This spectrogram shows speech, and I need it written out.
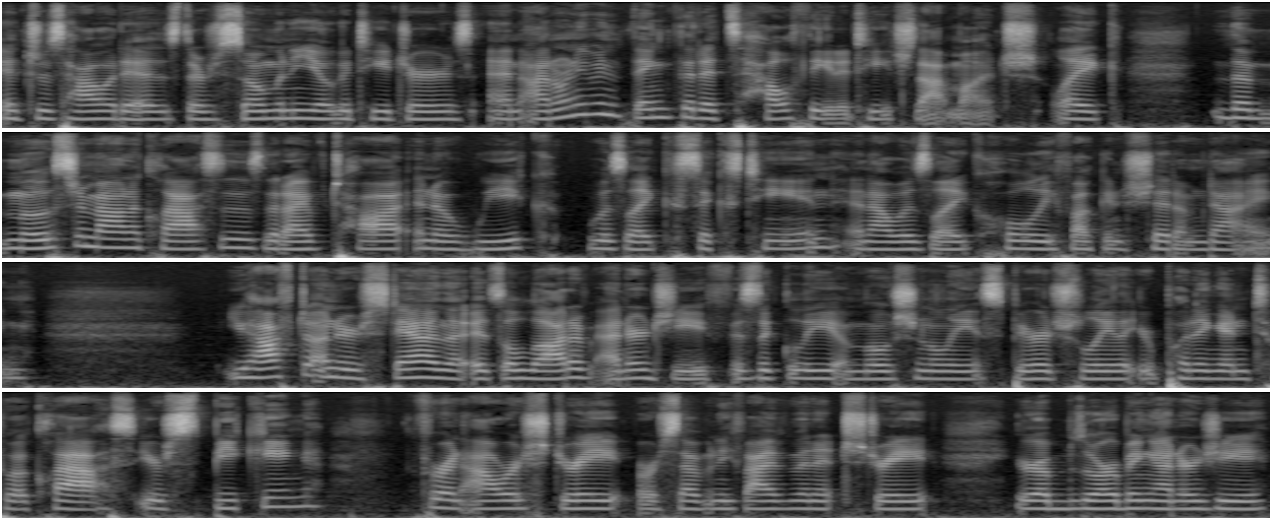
it's just how it is. There's so many yoga teachers, and I don't even think that it's healthy to teach that much. Like, the most amount of classes that I've taught in a week was like 16, and I was like, holy fucking shit, I'm dying. You have to understand that it's a lot of energy, physically, emotionally, spiritually, that you're putting into a class. You're speaking for an hour straight or 75 minutes straight. You're absorbing energy.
